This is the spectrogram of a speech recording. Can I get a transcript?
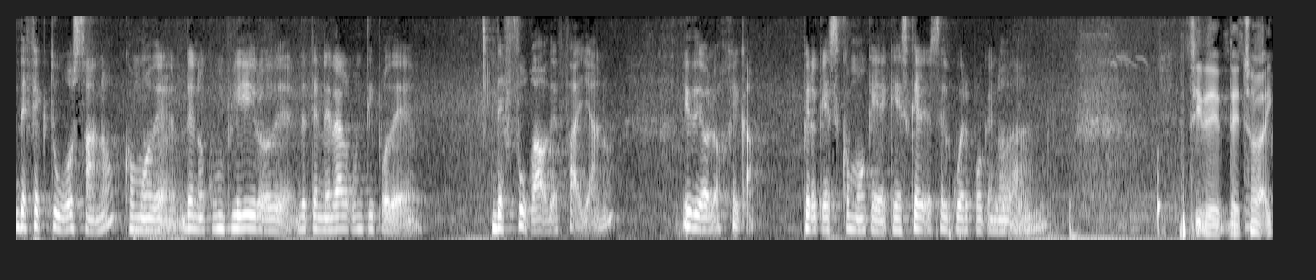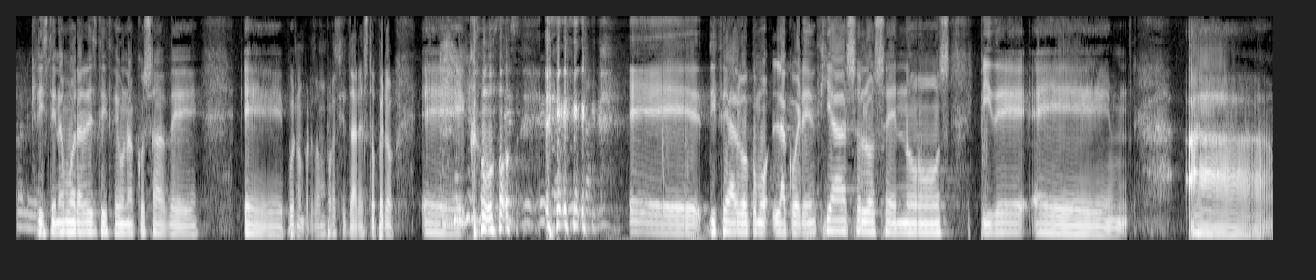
defectuosa, ¿no? Como de, no cumplir o de, de tener algún tipo de, de, fuga o de falla, ¿no? Ideológica. Pero que es como que, que es que es el cuerpo que no da. Sí, de, de hecho, hay, Cristina Morales dice una cosa de. Eh, bueno, perdón por citar esto, pero. Eh, como, eh, dice algo como: la coherencia solo se nos pide. Eh, a,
